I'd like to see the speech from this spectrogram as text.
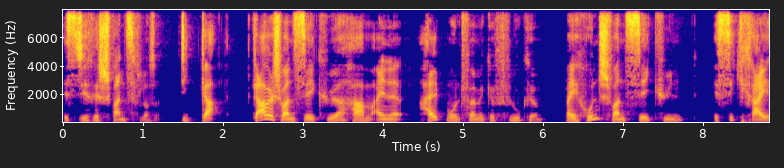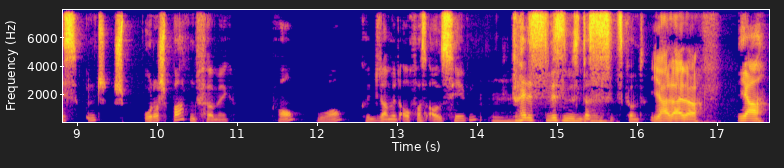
ist ihre Schwanzflosse. Die Ga Gabelschwanzseekühe haben eine halbmondförmige Fluke. Bei Hundschwanzseekühen ist sie kreis- und oder spatenförmig. Wow, wow. Könnt ihr damit auch was ausheben? Du hättest wissen müssen, dass es jetzt kommt. Ja, leider. Ja.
